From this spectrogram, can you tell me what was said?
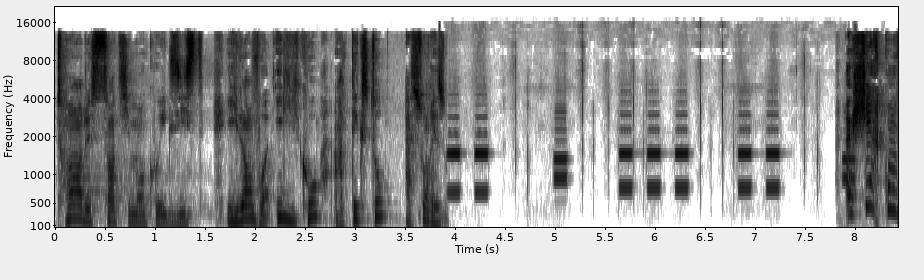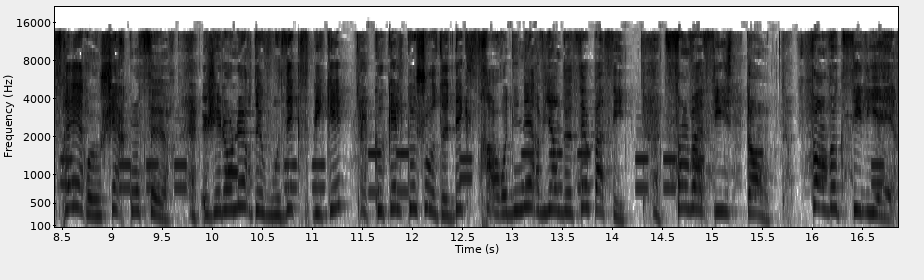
Tant de sentiments coexistent. Il envoie illico un texto à son réseau. Chers confrères, euh, chers consoeurs, j'ai l'honneur de vous expliquer que quelque chose d'extraordinaire vient de se passer. Sans assistant, sans auxiliaire,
